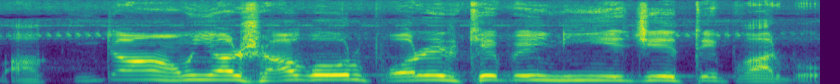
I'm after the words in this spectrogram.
বাকিটা আমি আর সাগর পরের ক্ষেপেই নিয়ে যেতে পারব।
